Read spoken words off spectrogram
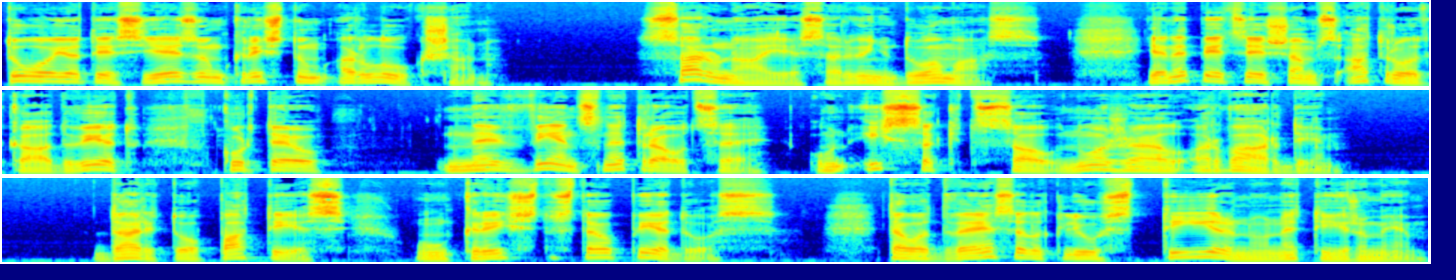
tuvojoties Jēzum Kristum ar lūgšanu. Sarunājies ar viņu domās. Ja nepieciešams, atrod kādu vietu, kur tev neviens netraucē, un izsaki savu nožēlu ar vārdiem. Dari to patiesi, un Kristus tev piedos. Tava dvēsele kļūs tīra no netīrumiem,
